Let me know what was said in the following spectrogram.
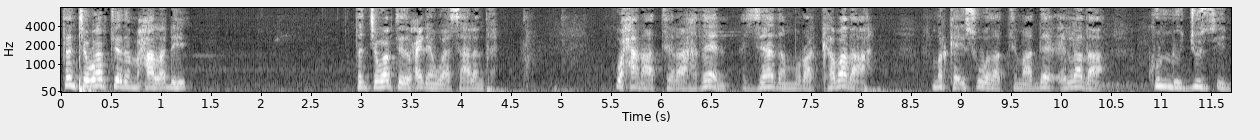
Tan jawaabteeda maxaa la dhihi? Tan jawaabteeda waxay dhaheen waa sahlantahay waxaanaad tiraahdeen ajzaada murakabada ah markay isu wada timaadeen cilada kullu juz'in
